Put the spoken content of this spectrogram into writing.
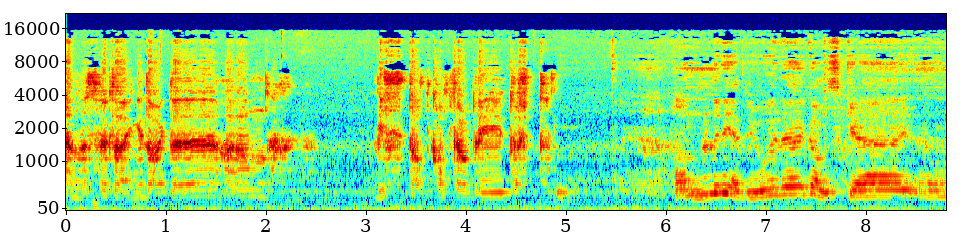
hennes forklaring i dag, det har han visst at kom til å bli tøft. Han redegjorde ganske eh,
